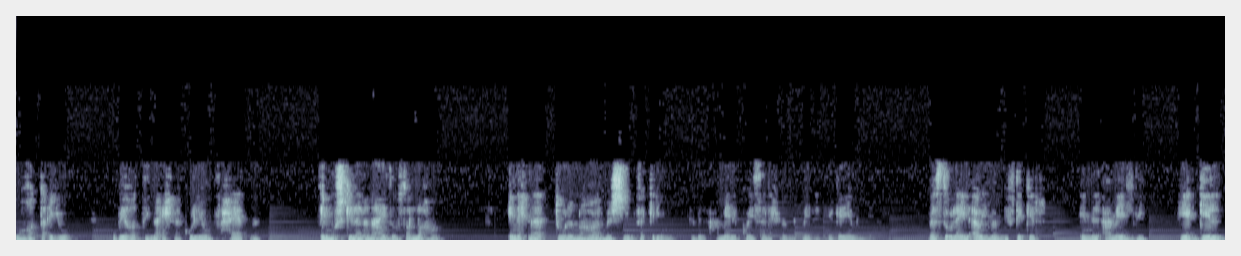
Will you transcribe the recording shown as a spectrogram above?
وغطى أيوب. وبيغطينا إحنا كل يوم في حياتنا. المشكلة اللي أنا عايزة أوصل لها إن إحنا طول النهار ماشيين فاكرين إن الأعمال الكويسة اللي إحنا بنعملها دي جاية مننا. بس قليل قوي ما بنفتكر إن الأعمال دي هي الجلد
